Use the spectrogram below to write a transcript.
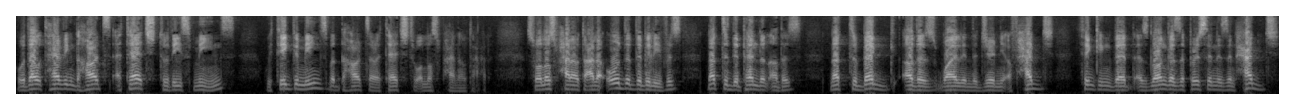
without having the hearts attached to these means, we take the means but the hearts are attached to Allah subhanahu wa ta'ala. So Allah subhanahu wa ta'ala ordered the believers not to depend on others, not to beg others while in the journey of Hajj, thinking that as long as a person is in Hajj,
